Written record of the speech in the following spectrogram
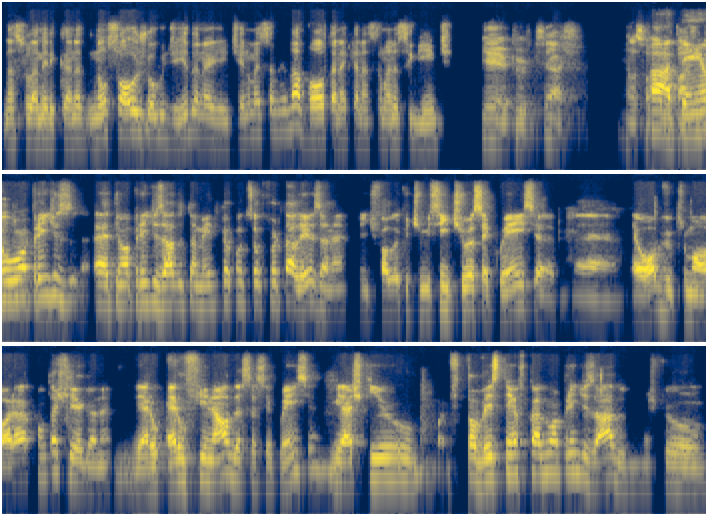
na Sul-Americana, não só o jogo de ida na Argentina, mas também o da volta, né? Que é na semana seguinte. E aí, Arthur, o que você acha? Ah, tem o, aprendiz... é, tem o aprendizado também do que aconteceu com Fortaleza, né? A gente falou que o time sentiu a sequência. É, é óbvio que uma hora a conta chega, né? Era, era o final dessa sequência e acho que o, talvez tenha ficado um aprendizado. Acho que o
